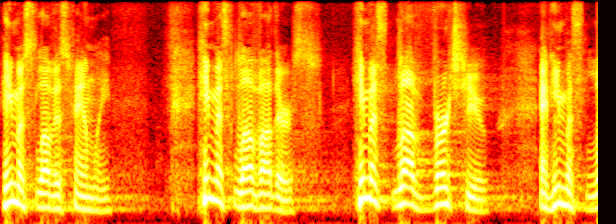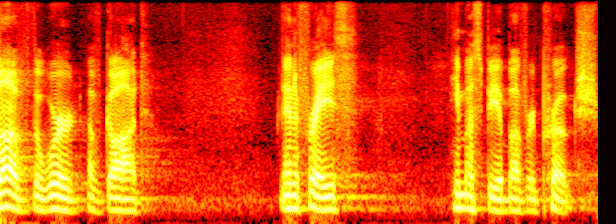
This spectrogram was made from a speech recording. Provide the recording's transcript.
He must love his family, he must love others, he must love virtue, and he must love the Word of God. In a phrase, he must be above reproach.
